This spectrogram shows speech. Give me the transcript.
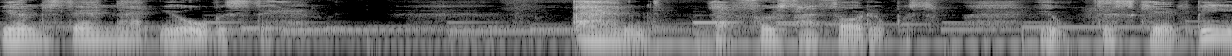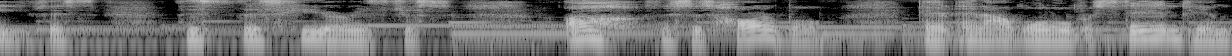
You understand that? You overstand. And at first I thought it was, it, this can't be. This, this, this here is just, oh, this is horrible. And, and I won't understand him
